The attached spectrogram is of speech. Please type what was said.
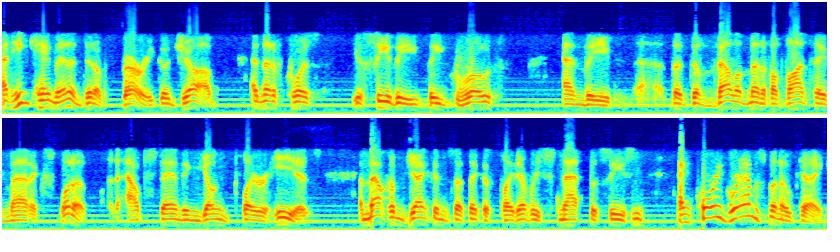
And he came in and did a very good job. And then, of course, you see the, the growth and the uh, the development of Avonte Maddox. What a, an outstanding young player he is. And Malcolm Jenkins, I think, has played every snap this season. And Corey Graham's been okay.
